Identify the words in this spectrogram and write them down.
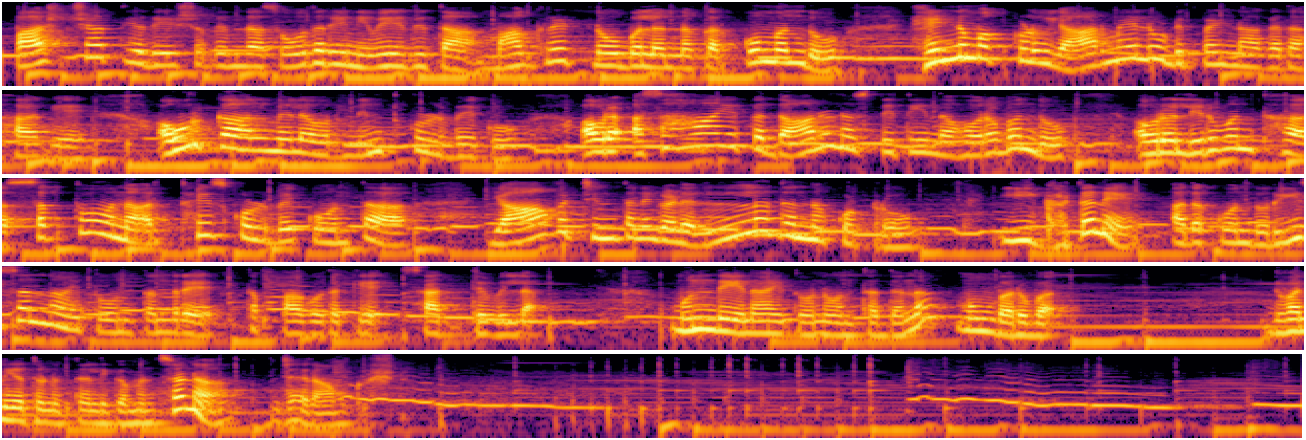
ಪಾಶ್ಚಾತ್ಯ ದೇಶದಿಂದ ಸೋದರಿ ನಿವೇದಿತ ಮಾರ್ಗ್ರೆಟ್ ನೋಬಲ್ ಅನ್ನ ಕರ್ಕೊಂಬಂದು ಹೆಣ್ಣು ಮಕ್ಕಳು ಯಾರ ಮೇಲೂ ಡಿಪೆಂಡ್ ಆಗದ ಹಾಗೆ ಅವ್ರ ಕಾಲ ಮೇಲೆ ಅವ್ರು ನಿಂತ್ಕೊಳ್ಬೇಕು. ಅವರ ಅಸಹಾಯಕ ದಾರುಣ ಸ್ಥಿತಿಯಿಂದ ಹೊರಬಂದು ಅವರಲ್ಲಿರುವಂತಹ ಸತ್ವವನ್ನು ಅರ್ಥೈಸ್ಕೊಳ್ಬೇಕು ಅಂತ ಯಾವ ಚಿಂತನೆಗಳೆಲ್ಲದನ್ನ ಕೊಟ್ಟರು ಈ ಘಟನೆ ಅದಕ್ಕೊಂದು ರೀಸನ್ ಆಯಿತು ಅಂತಂದ್ರೆ ತಪ್ಪಾಗೋದಕ್ಕೆ ಸಾಧ್ಯವಿಲ್ಲ. ಮುಂದೇನಾಯಿತು ಅನ್ನುವಂಥದ್ದನ್ನು ಮುಂಬರುವ ಧ್ವನಿಯ ತುಣುಕಿನಲ್ಲಿ ಗಮನಿಸೋಣ. ಜಯರಾಮ್ ಕೃಷ್ಣ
